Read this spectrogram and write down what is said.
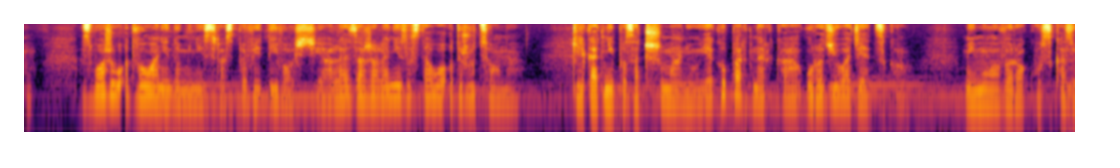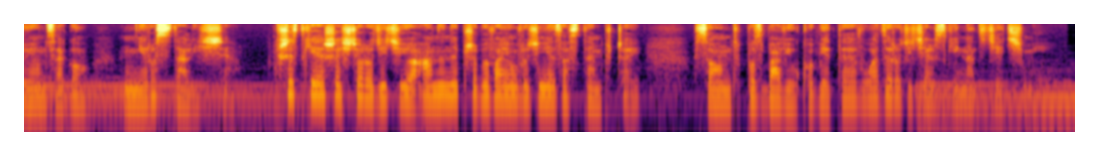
Złożył odwołanie do ministra sprawiedliwości, ale zażalenie zostało odrzucone. Kilka dni po zatrzymaniu jego partnerka urodziła dziecko. Mimo wyroku skazującego, nie rozstali się. Wszystkie sześcioro dzieci Joanny przebywają w rodzinie zastępczej. Sąd pozbawił kobietę władzy rodzicielskiej nad dziećmi.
